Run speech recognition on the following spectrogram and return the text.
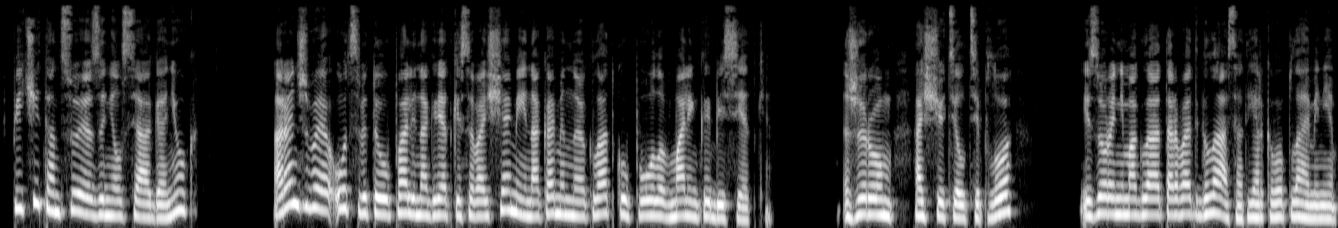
В печи, танцуя, занялся огонек. Оранжевые отцветы упали на грядки с овощами и на каменную кладку пола в маленькой беседке. Жером ощутил тепло, и Зора не могла оторвать глаз от яркого пламени.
